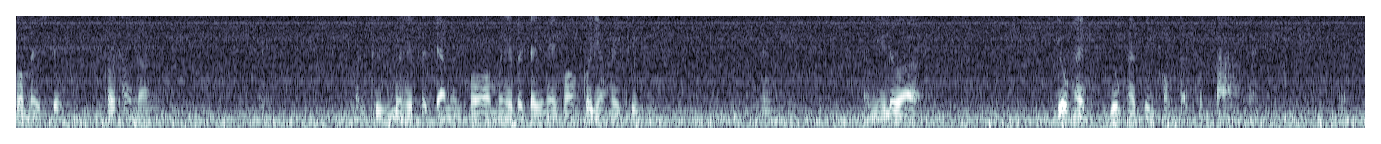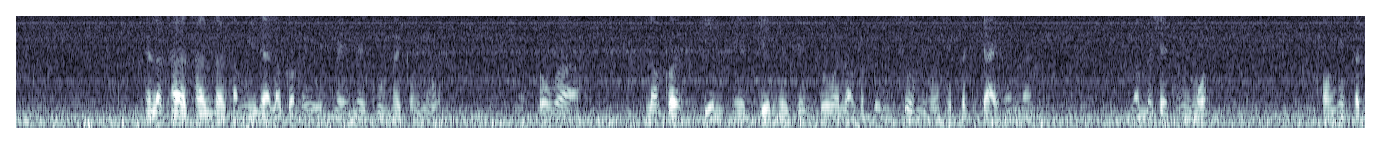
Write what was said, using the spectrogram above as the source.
ก็ไม่เสร็จก็เท่านั้น มันถึงเมื่อเหตุปัจจัยมันพร้อมเมื่อเหตุปัจจัยไม่พร้อมก็ยังไม่ถึงอันนี้เรียกว่ายกให้ยกให้เป็นของตัทตาไป ถ้าเราถ้าถ้าเราทำนี้ได้เราก็ไม่ไม่ไม่ทุกข์ไม่กังวล เพราะว่าเราก็เตรียมเตรียมเนื้อเตรียมตัวว่าเราก็เป็นส่วนหนึ่งของเหตุปัจจัยเท่านั้นมันไม่ใช่ทั้งหมดของเหตุปัจ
